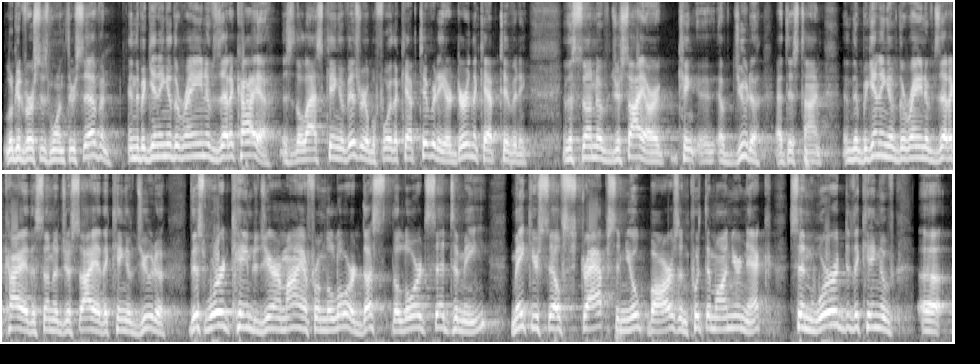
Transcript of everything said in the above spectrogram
Look at verses 1 through 7. In the beginning of the reign of Zedekiah, this is the last king of Israel before the captivity or during the captivity, the son of Josiah, king of Judah at this time. In the beginning of the reign of Zedekiah, the son of Josiah, the king of Judah, this word came to Jeremiah from the Lord. Thus the Lord said to me, Make yourself straps and yoke bars and put them on your neck. Send word to the king of uh,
